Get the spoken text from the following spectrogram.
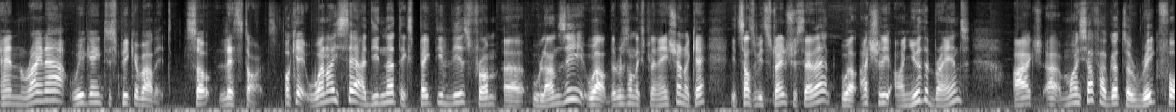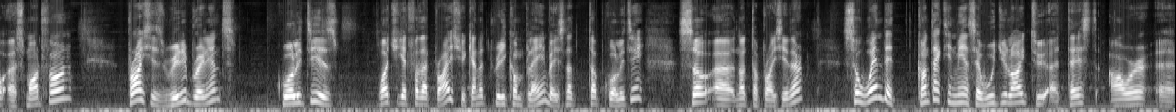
and right now we're going to speak about it. So let's start. Okay, when I say I did not expect this from uh, Ulanzi, well, there is an explanation, okay? It sounds a bit strange to say that. Well, actually, I knew the brand. I uh, myself, I've got a rig for a smartphone. Price is really brilliant. Quality is what you get for that price. You cannot really complain, but it's not top quality. So, uh, not top price either. So when they contacted me and said, would you like to uh, test our uh,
